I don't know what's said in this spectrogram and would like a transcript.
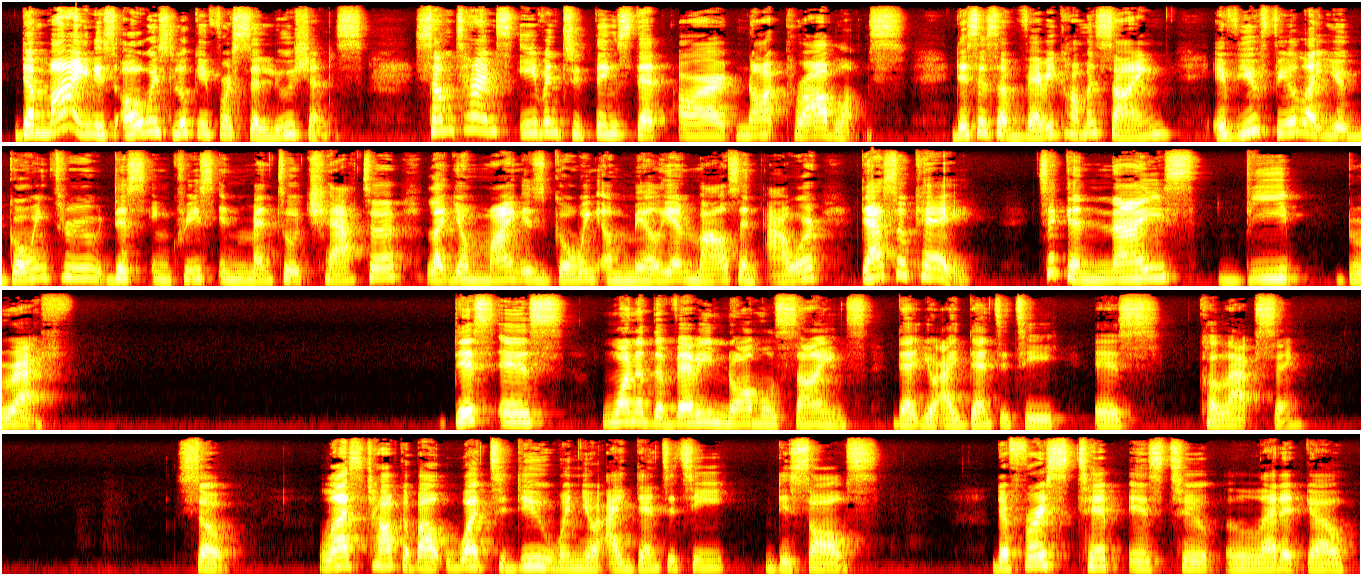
The mind is always looking for solutions, sometimes even to things that are not problems. This is a very common sign. If you feel like you're going through this increase in mental chatter, like your mind is going a million miles an hour, that's okay. Take a nice deep breath. This is one of the very normal signs that your identity is collapsing. So, let's talk about what to do when your identity dissolves. The first tip is to let it go.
